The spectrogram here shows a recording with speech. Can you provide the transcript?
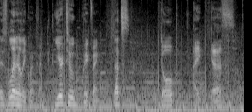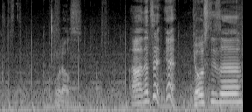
It's literally Quick Fang. Year 2 Quick Fang. That's dope, I guess. What else? Uh, that's it, yeah. Ghost is, uh,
